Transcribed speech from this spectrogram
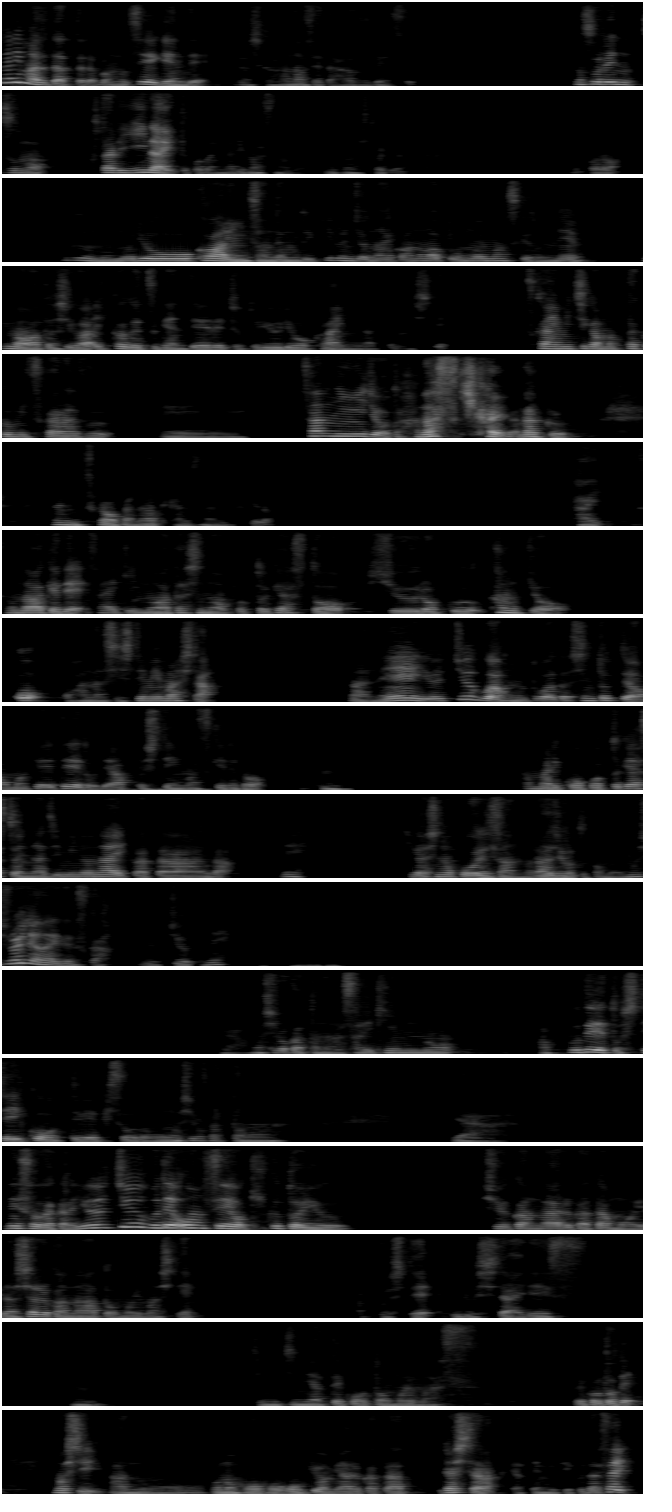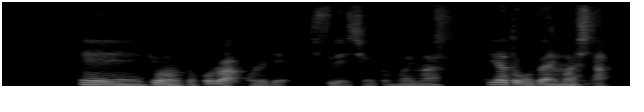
2人までだったらば無制限で確か話せたはずです。まあ、それ、その、2人以内ってことになりますので、自分1人だったら。だから、ズーム無料会員さんでもできるんじゃないかなと思いますけどね。今私が1ヶ月限定でちょっと有料会員になってまして、使い道が全く見つからず、えー、3人以上と話す機会がなく、何に使おうかなって感じなんですけど。はい。そんなわけで、最近の私のポッドキャスト収録環境をお話ししてみました。まあね、YouTube は本当私にとってはおまけ程度でアップしていますけれど、うん。あんまりこう、ポッドキャストに馴染みのない方がね、東野幸治さんのラジオとかも面白いじゃないですか。YouTube ね。いや、面白かったな。最近のアップデートしていこうっていうエピソードも面白かったな。いやね、そうだから YouTube で音声を聞くという習慣がある方もいらっしゃるかなと思いまして、アップしている次第です。うん。地道にやっていこうと思います。ということで、もし、あのー、この方法ご興味ある方いらしたらやってみてください。えー、今日のところはこれで失礼しようと思います。ありがとうございました。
